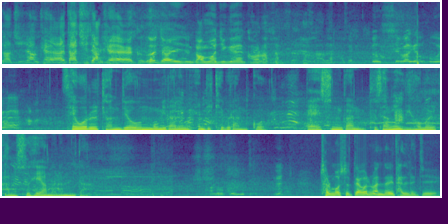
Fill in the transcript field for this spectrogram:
다치지 않게, 다치지 않게. 그거 저 넘어지게 걸었어. 세월을 견뎌온 몸이라는 핸디캡을 안고 매 순간 부상의 위험을 감수해야만 합니다. 젊었을 때하고는 완전히 다르지.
